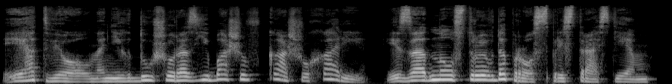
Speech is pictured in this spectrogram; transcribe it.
и отвел на них душу, разъебашив кашу Хари и заодно устроив допрос с пристрастием.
